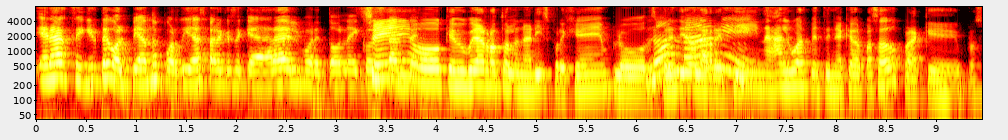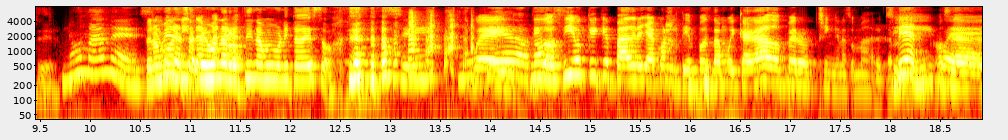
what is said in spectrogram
era seguirte golpeando por días para que se quedara el moretón ahí Sí, constante. o que me hubiera roto la nariz, por ejemplo, No desprendido la retina, algo me tenía que haber pasado para que procediera. No mames. Pero miren, salió una rutina muy bonita de eso. Sí. Güey, digo, sí, ok, qué padre, ya con el tiempo está muy cagado, pero chinguen a su madre también. Sí, o sea.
